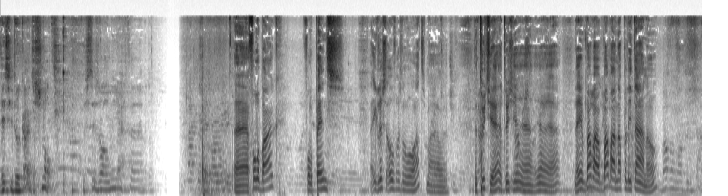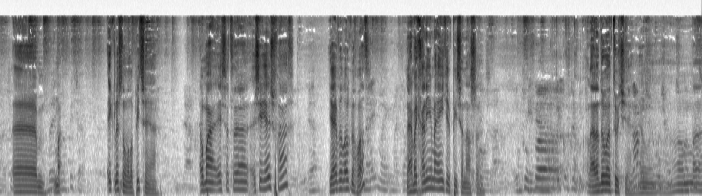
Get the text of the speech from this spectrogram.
Dit ziet er ook uit als snot. Dus het is al niet echt... eh, volle buik, volle pens. Ik lust overigens nog wel wat, maar... eh, een toetje, hè? Een toetje, ja, ja, ja. Nee, baba, baba Napolitano. Ehm, maar, ik lust nog wel een pizza, ja. Oh, maar is het eh, een serieuze vraag? Jij wil ook nog wat? Nee, maar ik ga niet in mijn eentje de pizza nassen. Ik hoef... eh, Nou, dan doen we een toetje. Um, uh,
